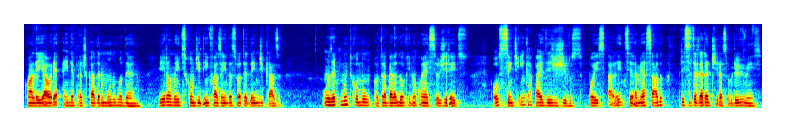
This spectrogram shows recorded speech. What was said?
com a Lei Áurea, ainda é praticada no mundo moderno, geralmente escondida em fazendas ou até dentro de casa. Um exemplo muito comum é o trabalhador que não conhece seus direitos ou se sente incapaz de exigi-los, pois, além de ser ameaçado, precisa garantir a sobrevivência.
